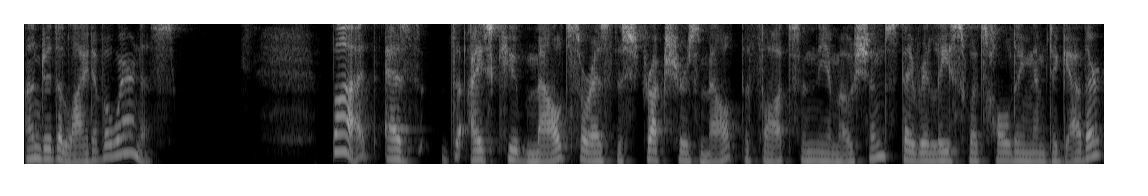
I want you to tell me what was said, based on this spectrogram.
under the light of awareness. But as the ice cube melts or as the structures melt, the thoughts and the emotions, they release what's holding them together.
